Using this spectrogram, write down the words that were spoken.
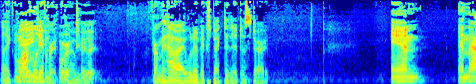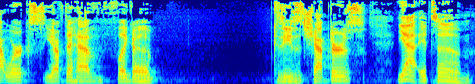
like, Well, very I'm looking different forward from, to it. From how I would have expected it to start. And and that works. You have to have like a because he uses chapters. Yeah, it's, um,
